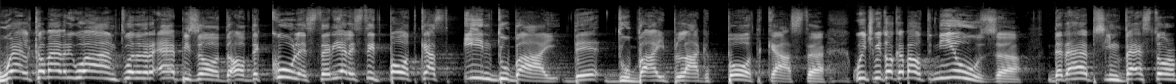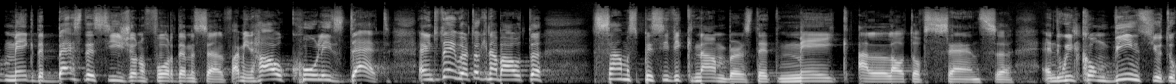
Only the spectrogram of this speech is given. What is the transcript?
Welcome everyone to another episode of the coolest real estate podcast in Dubai, the Dubai Plug podcast, which we talk about news that helps investor make the best decision for themselves. I mean, how cool is that? And today we are talking about some specific numbers that make a lot of sense uh, and will convince you to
